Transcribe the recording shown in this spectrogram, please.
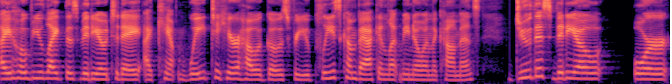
I hope you liked this video today. I can't wait to hear how it goes for you. Please come back and let me know in the comments. Do this video or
